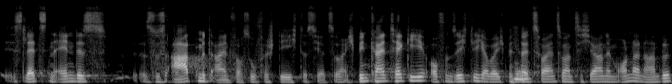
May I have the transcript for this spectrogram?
ist letzten Endes, also es atmet einfach, so verstehe ich das jetzt. Ich bin kein Techie, offensichtlich, aber ich bin ja. seit 22 Jahren im Onlinehandel.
